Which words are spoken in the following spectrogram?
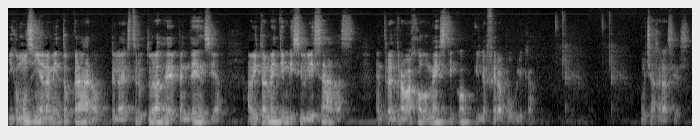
y como un señalamiento claro de las estructuras de dependencia habitualmente invisibilizadas entre el trabajo doméstico y la esfera pública. Muchas gracias.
